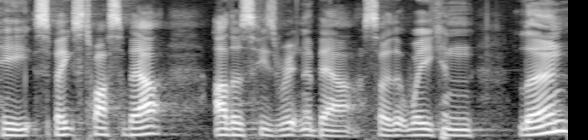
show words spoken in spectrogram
he speaks to us about, others he's written about, so that we can learn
